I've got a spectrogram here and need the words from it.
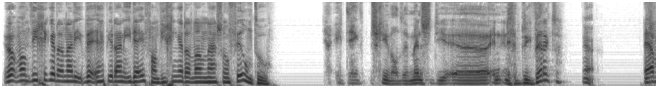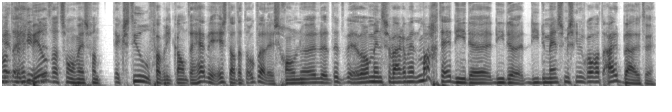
Ja, want wie gingen er naar die, heb je daar een idee van? Wie gingen er dan naar zo'n film toe? Ja, ik denk misschien wel de mensen die eh, in, in de fabriek werkten. Ja. Ja, want het beeld wat sommige mensen van textielfabrikanten hebben... is dat het ook wel eens gewoon... eh, dat het wel mensen waren met macht, hè? Die de, die, de, die de mensen misschien ook wel wat uitbuiten.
